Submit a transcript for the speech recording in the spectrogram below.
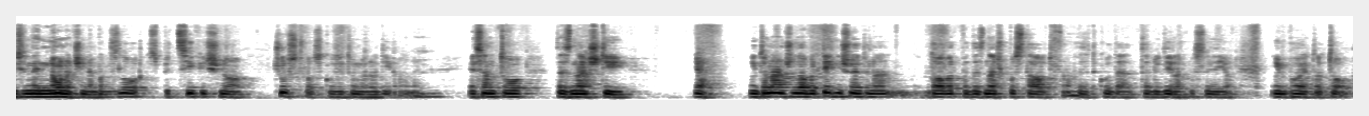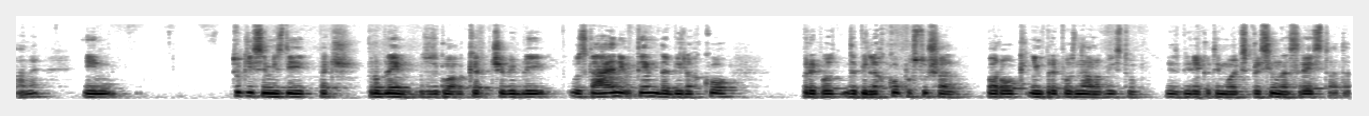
mislim, ne nov način, ampak zelo specifično čustvo skozi to melodijo. Ne? Jaz sem to, da znaš ti, ja, in to načno dobro, tehnično je to dobro, pa da znaš postaviti fraze tako, da, da ljudje lahko sledijo in poje to. to in tukaj se mi zdi pač problem z vzgojo, ker če bi bili vzgajani v tem, da bi lahko da bi lahko poslušali barok in prepoznali v bistvu, jaz bi rekel, temu ekspresivna sredstva. Da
